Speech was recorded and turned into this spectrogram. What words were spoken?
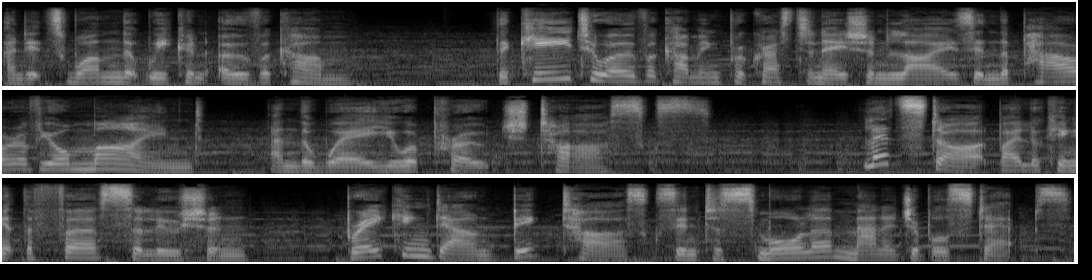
and it's one that we can overcome. The key to overcoming procrastination lies in the power of your mind and the way you approach tasks. Let's start by looking at the first solution, breaking down big tasks into smaller, manageable steps.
